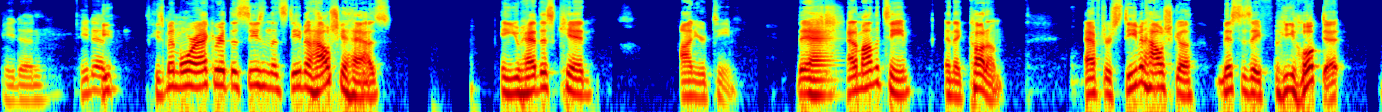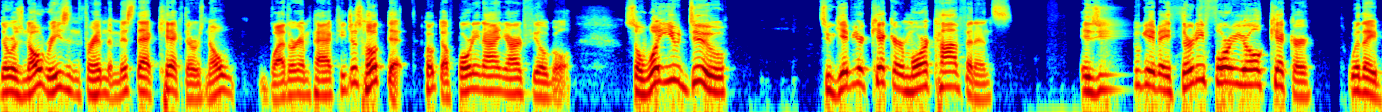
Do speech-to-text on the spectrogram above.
He did. He did. He- He's been more accurate this season than Steven Hauschka has. And you had this kid on your team. They had him on the team and they cut him after Steven Hauschka misses a he hooked it. There was no reason for him to miss that kick. There was no weather impact. He just hooked it. Hooked a 49-yard field goal. So what you do to give your kicker more confidence is you gave a 34-year-old kicker with a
